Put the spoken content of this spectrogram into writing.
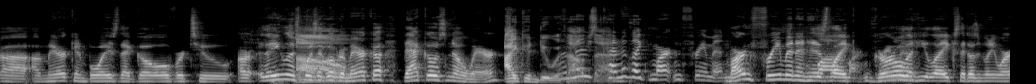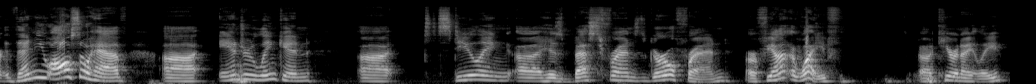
uh, American boys that go over to or the English boys that go over to Oh. America. That goes nowhere. I could do And without there's that. kind of like Martin Freeman. Martin Freeman and his Love like Martin girl Freeman. that he likes that doesn't go anywhere. Then you also have uh, Andrew Lincoln uh, stealing uh, his best friend's girlfriend or fian- wife, uh, Keira Knightley.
